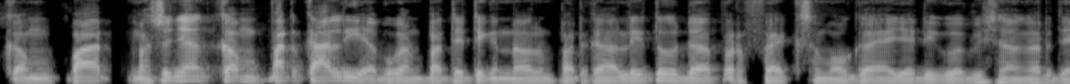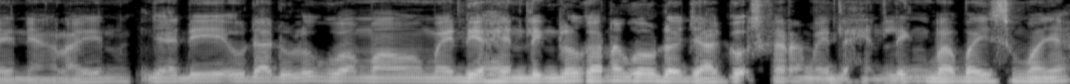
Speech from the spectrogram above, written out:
keempat maksudnya keempat kali ya bukan 4.0 empat kali itu udah perfect. Semoga ya jadi gue bisa ngerjain yang lain. Jadi udah dulu gue mau media handling dulu karena gue udah jago sekarang media handling. Bye bye semuanya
